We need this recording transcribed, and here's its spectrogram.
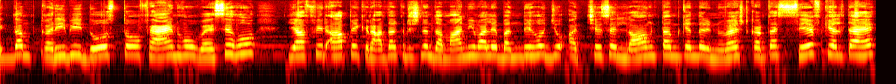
एकदम करीबी दोस्त हो, फ़ैन हो, वैसे हो, या फिर आप एक राधा कृष्ण दमानी वाले बंदे हो, जो अच्छे से लॉन्ग टर्म के अंदर इन्वेस्ट करता है सेफ़ खेलता है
